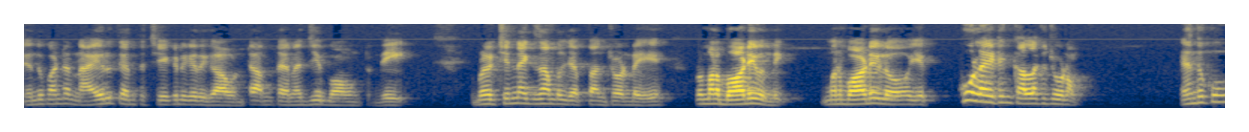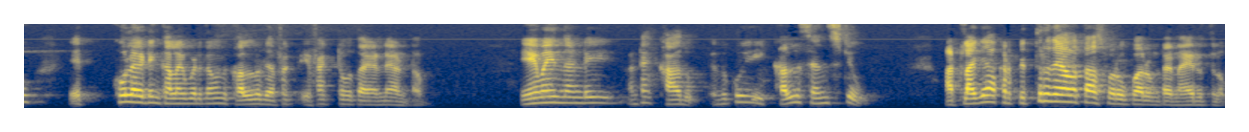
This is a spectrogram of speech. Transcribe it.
ఎందుకంటే నైరుతి ఎంత చీకటి గదిగా ఉంటే అంత ఎనర్జీ బాగుంటుంది. ఇప్పుడు చిన్న ఎగ్జాంపుల్ చెప్తాను చూడండి. ఇప్పుడు మన బాడీ ఉంది. మన బాడీలో ఎక్కువ లైటింగ్ కళ్ళకి చూడం. ఎందుకు? ఎక్కువ లైటింగ్ కళ్ళకి పెడితే కళ్ళు ఎఫెక్ట్ ఎఫెక్ట్ అవుతాయండి అంటాం. ఏమైందండి? అంటే కాదు. ఎందుకు? ఈ కళ్ళు సెన్సిటివ్ అట్లాగే అక్కడ పితృదేవతా స్వరూపాలు ఉంటాయి నైరుతిలో.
